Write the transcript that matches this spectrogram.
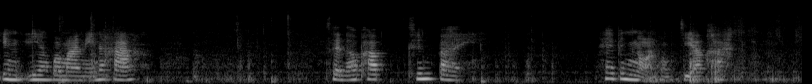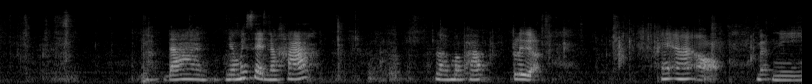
เอียงๆประมาณนี้นะคะ เสร็จแล้วพับขึ้นไป ให้เป็นหงอนของเจี๊ยบค่ะ กลับด้านยังไม่เสร็จนะคะ เรามาพับเปลือกให้อ้าออกแบบนี้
